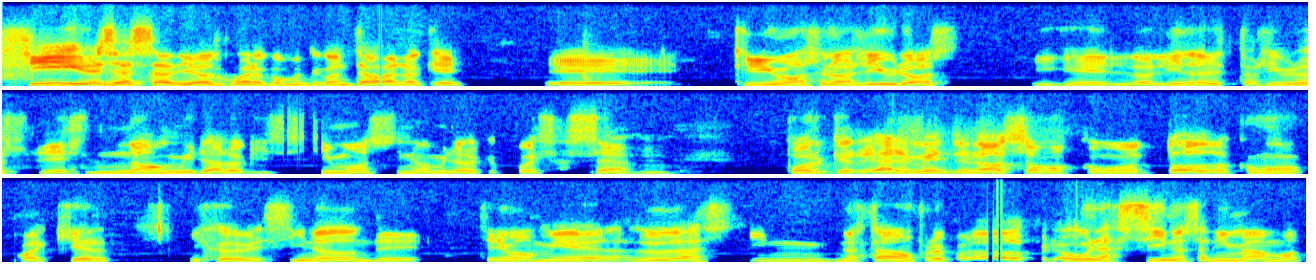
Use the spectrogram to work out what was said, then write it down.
Sí, gracias a Dios, bueno, como te contaba, ¿no? Que eh, escribimos unos libros y que lo lindo de estos libros es no mirar lo que hicimos, sino mirar lo que puedes hacer. Porque realmente, ¿no? Somos como todos, como cualquier hijo de vecino donde tenemos miedo a las dudas y no estábamos preparados, pero aún así nos animamos.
